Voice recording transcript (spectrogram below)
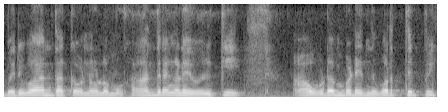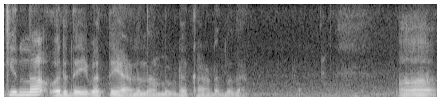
വരുവാൻ തക്കവണ്ണമുള്ള മുഖാന്തരങ്ങളെ ഒരുക്കി ആ ഉടമ്പടി നിവർത്തിപ്പിക്കുന്ന ഒരു ദൈവത്തെയാണ് നാം ഇവിടെ കാണുന്നത്. ആ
